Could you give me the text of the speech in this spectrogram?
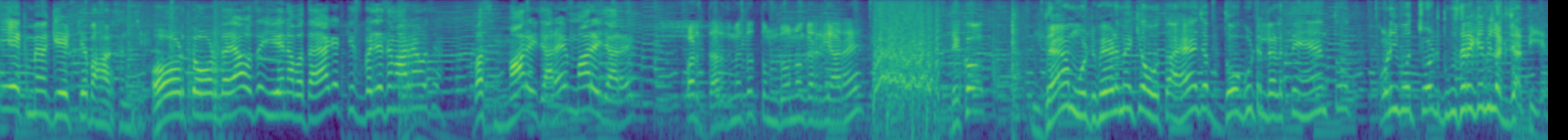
एक मैं गेट के बाहर संजय। और तोड़ दया उसे ये ना बताया कि किस वजह से मार रहे हैं उसे? बस मारे जा रहे मारे जा रहे। पर दर्द में तो तुम दोनों कर रही आ रहे। देखो दया मुठभेड़ में क्या होता है जब दो गुट लड़ते हैं तो थोड़ी बहुत चोट दूसरे के भी लग जाती है।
